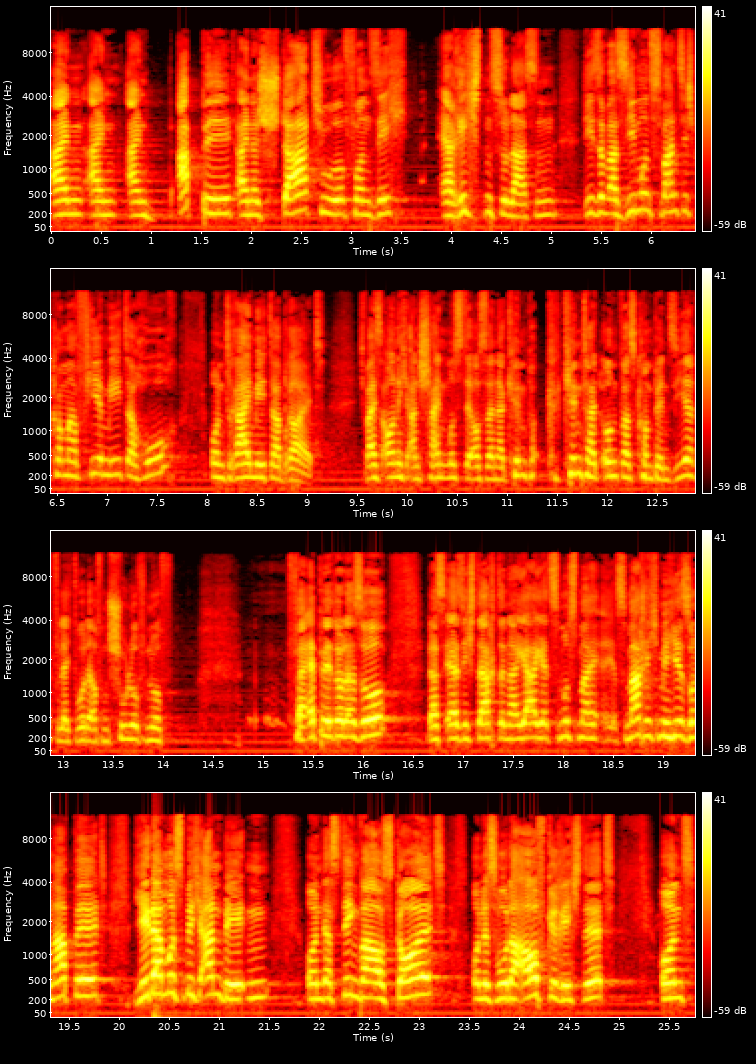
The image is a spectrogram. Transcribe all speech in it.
ein, ein, ein Abbild, eine Statue von sich errichten zu lassen. Diese war 27,4 Meter hoch und drei Meter breit. Ich weiß auch nicht, anscheinend musste er aus seiner Kindheit irgendwas kompensieren. Vielleicht wurde er auf dem Schulhof nur veräppelt oder so, dass er sich dachte, na ja, jetzt muss man, jetzt mache ich mir hier so ein Abbild. Jeder muss mich anbeten. Und das Ding war aus Gold und es wurde aufgerichtet. Und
